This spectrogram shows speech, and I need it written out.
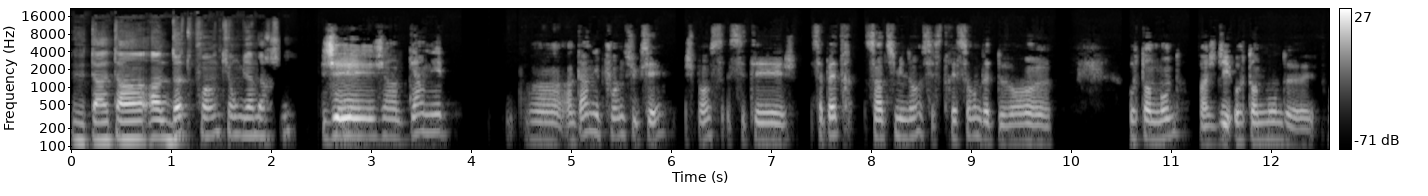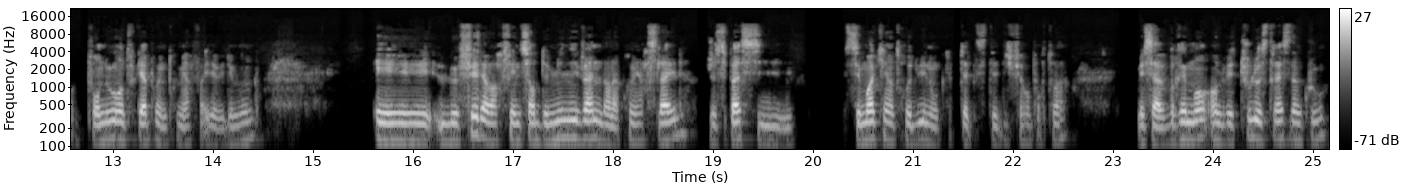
Heu, tu as tu as un un d'autres points qui ont bien marché? J'ai un dernier un un dernier point de succès, je pense, c'était ça peut être c'est intimidant, c'est stressant d'être devant, autant de monde. Enfin, je dis autant de monde, heu, pour nous, en tout cas, pour une première fois, il y avait du monde et le fait d'avoir fait une sorte de mini-van dans la première slide, je sais pas si c'est moi qui ai introduit, donc peut-être que c'était différent pour toi, mais ça a vraiment enlevé tout le stress d'un coup.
